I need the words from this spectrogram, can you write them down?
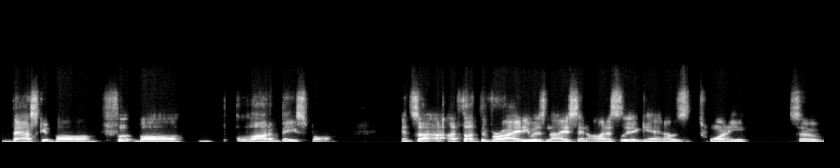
basketball, football, a lot of baseball. And so I, I, thought the variety was nice. And honestly, again, I was 20. So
